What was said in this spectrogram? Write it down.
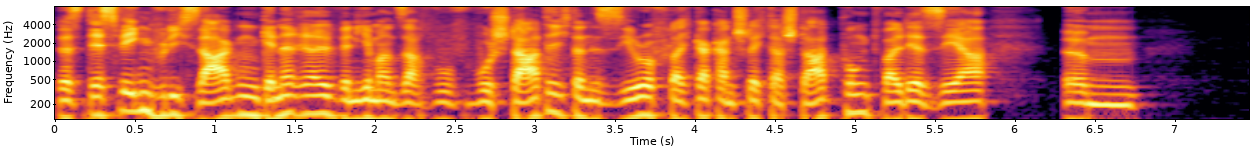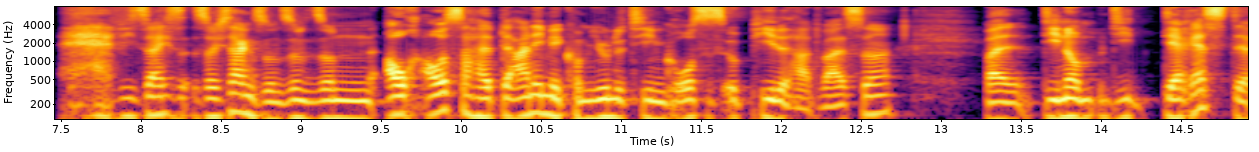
das, deswegen würde ich sagen, generell, wenn jemand sagt, wo, wo starte ich, dann ist Zero vielleicht gar kein schlechter Startpunkt, weil der sehr, ähm, wie soll ich, soll ich sagen, so, so, so ein auch außerhalb der Anime-Community ein großes Appeal hat, weißt du? Weil die, die, der Rest der,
